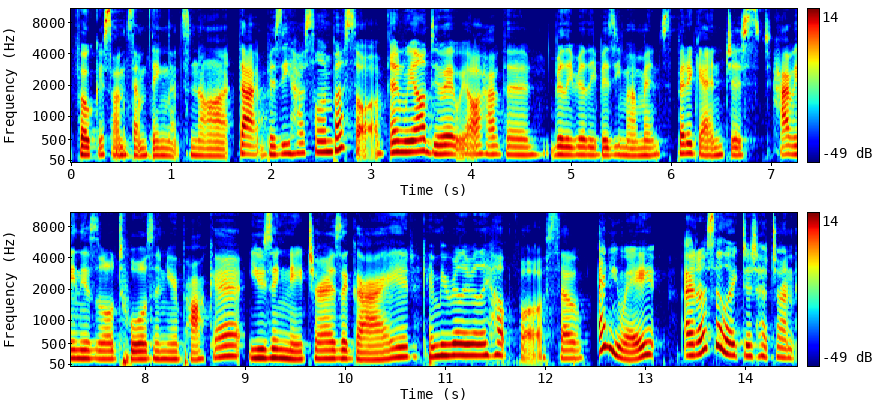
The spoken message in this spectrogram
focus on something that's not that busy hustle and bustle. And we all do it. We all have the really, really busy moments. But again, just having these little tools in your pocket, using nature as a guide can be really, really helpful. So anyway, I'd also like to touch on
